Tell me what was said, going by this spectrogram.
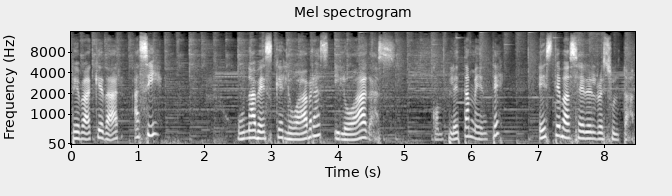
Te va a quedar así. Una vez que lo abras y lo hagas completamente, este va a ser el resultado.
